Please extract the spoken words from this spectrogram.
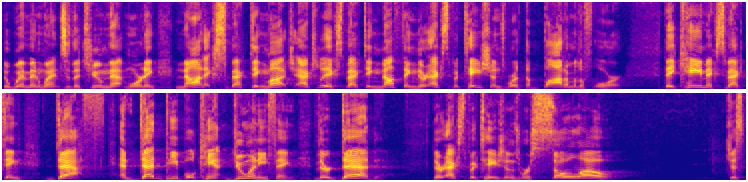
The women went to the tomb that morning not expecting much, actually expecting nothing. Their expectations were at the bottom of the floor. They came expecting death, and dead people can't do anything. They're dead. Their expectations were so low. Just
